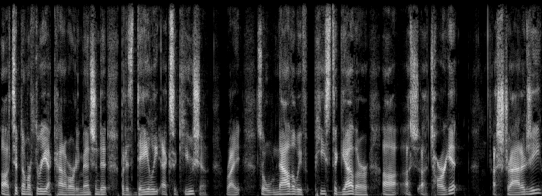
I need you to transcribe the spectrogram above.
Uh, tip number three, I kind of already mentioned it, but it's daily execution, right? So now that we've pieced together uh, a, a target, a strategy,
